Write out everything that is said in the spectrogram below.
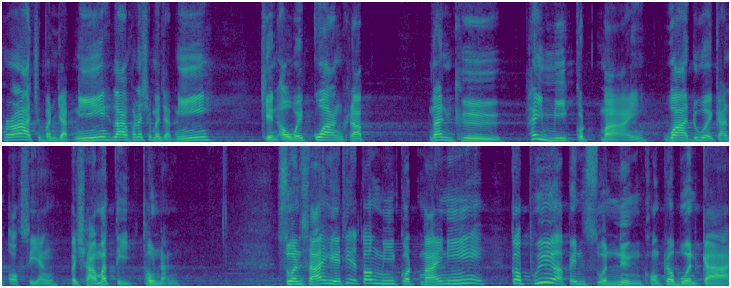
พระราชบัญญัตินี้ร่างพระราชบัญญัตินี้ เขียนเอาไว้กว้างครับ นั่นคือให้มีกฎหมายว่าด้วยการออกเสียงประชามติเท่านั้น ส่วนสาเหตุที่จะต้องมีกฎหมายนี้ ก็เพื่อเป็นส่วนหนึ่งของกระบวนการ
